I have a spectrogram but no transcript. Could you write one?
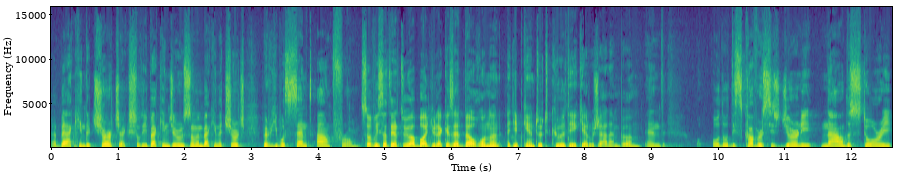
uh, back in the church actually back in jerusalem and back in the church where he was sent out from Szóval visszatért ő abba a gyülekezetbe, ahonnan egyébként őt küldték Jeruzsálemből, And although discovers his journey, now the story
